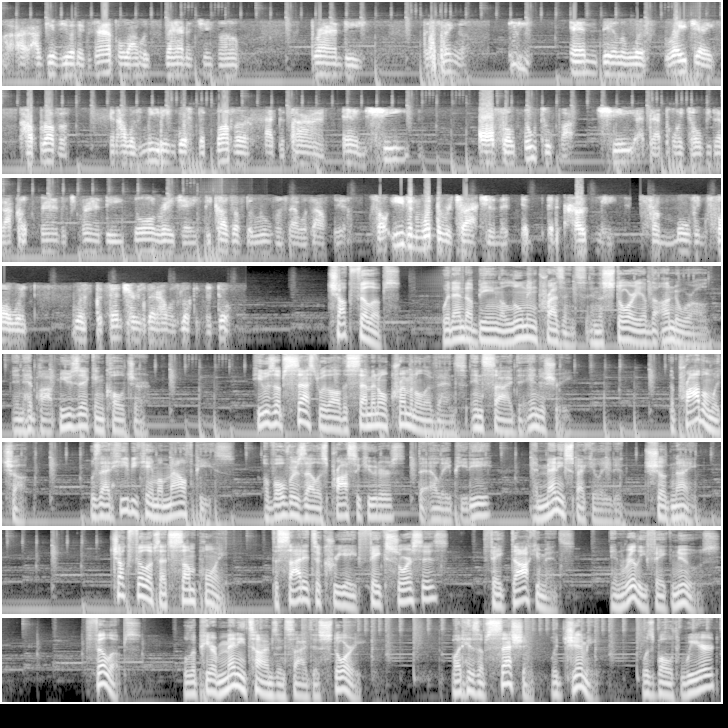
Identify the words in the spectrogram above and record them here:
I, I'll give you an example. I was managing um, Brandy, the singer, and dealing with Ray J, her brother. And I was meeting with the mother at the time, and she also knew Tupac. she at that point told me that I couldn't manage Brandy nor Ray J because of the rumors that was out there. So even with the retraction, it, it, it hurt me from moving forward with the ventures that I was looking to do. Chuck Phillips would end up being a looming presence in the story of the underworld in hip hop music and culture. He was obsessed with all the seminal criminal events inside the industry. The problem with Chuck was that he became a mouthpiece of overzealous prosecutors, the LAPD, and many speculated Suge Knight. Chuck Phillips at some point decided to create fake sources, fake documents, and really fake news. Phillips will appear many times inside this story, but his obsession with Jimmy was both weird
